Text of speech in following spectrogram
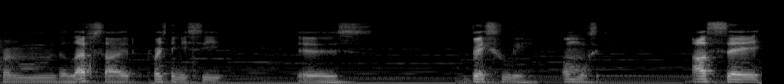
from the left side, first thing you see is basically almost, I'll say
